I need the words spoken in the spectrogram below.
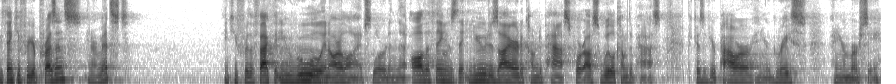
We thank you for your presence in our midst. Thank you for the fact that you rule in our lives, Lord, and that all the things that you desire to come to pass for us will come to pass because of your power and your grace and your mercy.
